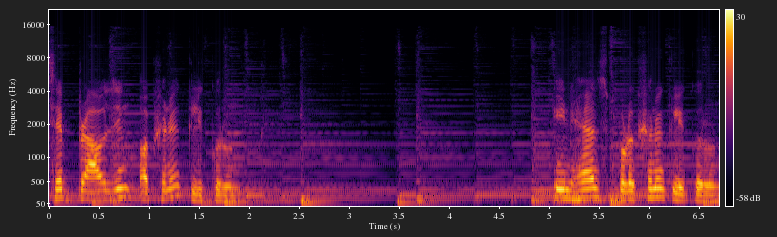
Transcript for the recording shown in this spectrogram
সেভ ব্রাউজিং অপশনে ক্লিক করুন। ইনহ্যান্স প্রোডাকশনে ক্লিক করুন।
